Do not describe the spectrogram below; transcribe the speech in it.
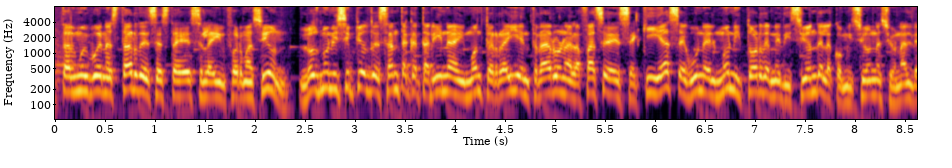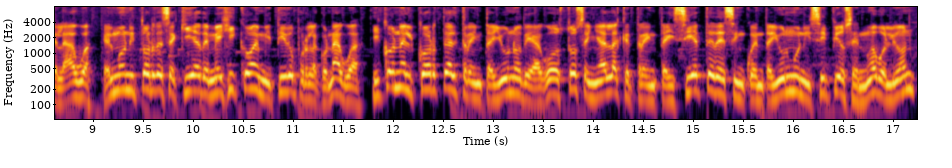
tal? Muy buenas tardes, esta es la información. Los municipios de Santa Catarina y Monterrey entraron a la fase de sequía según el monitor de medición de la Comisión Nacional del Agua. El monitor de sequía de México emitido por la Conagua y con el corte al 31 de agosto señala que 37 de 51 municipios en Nuevo León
